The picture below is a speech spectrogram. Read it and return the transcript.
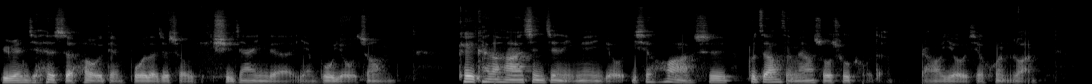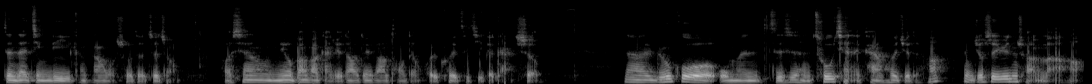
愚人节的时候点播的这首徐佳莹的《言不由衷》，可以看到他信件里面有一些话是不知道怎么样说出口的，然后也有一些混乱，正在经历刚刚我说的这种，好像没有办法感觉到对方同等回馈自己的感受。那如果我们只是很粗浅的看，会觉得啊，那你就是晕船嘛，哈。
